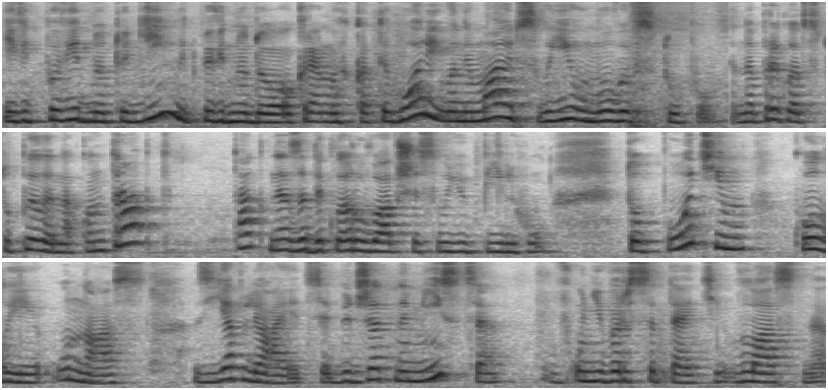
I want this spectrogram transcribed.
І відповідно тоді, відповідно до окремих категорій, вони мають свої умови вступу. Наприклад, вступили на контракт, так, не задекларувавши свою пільгу, то потім, коли у нас з'являється бюджетне місце в університеті, власне,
